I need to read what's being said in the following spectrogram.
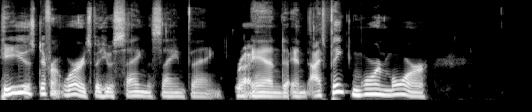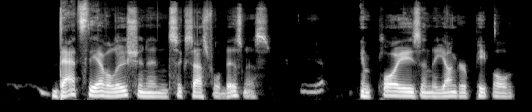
He used different words, but he was saying the same thing. right. And and I think more and more that's the evolution in successful business. Employees and the younger people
